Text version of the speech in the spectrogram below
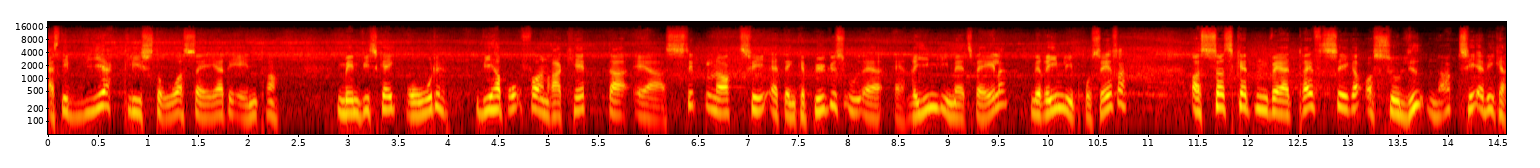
Altså det er virkelig store sager, det ændrer. Men vi skal ikke bruge det. Vi har brug for en raket, der er simpel nok til, at den kan bygges ud af, af rimelige materialer, med rimelige processer, og så skal den være driftsikker og solid nok til, at vi kan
